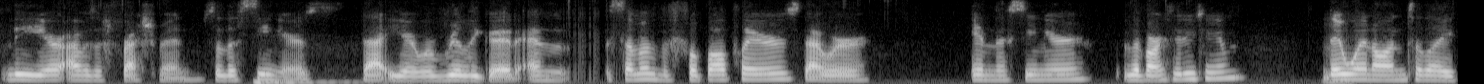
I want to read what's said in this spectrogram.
the year I was a freshman. So the seniors that year were really good, and some of the football players that were in the senior, the varsity team, they Mhm. went on to like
